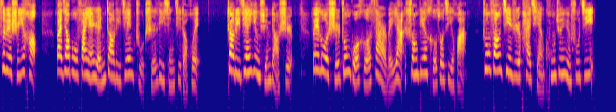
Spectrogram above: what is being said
四月十一号，外交部发言人赵立坚主持例行记者会。赵立坚应询表示，为落实中国和塞尔维亚双边合作计划，中方近日派遣空军运输机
